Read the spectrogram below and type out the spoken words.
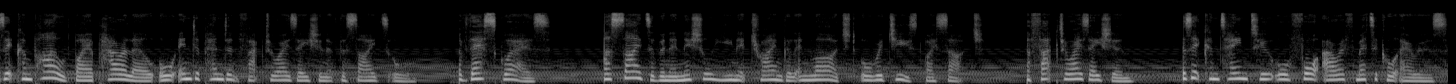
Is it compiled by a parallel or independent factorization of the sides or of their squares? Are sides of an initial unit triangle enlarged or reduced by such a factorization? Does it contain two or four arithmetical errors?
